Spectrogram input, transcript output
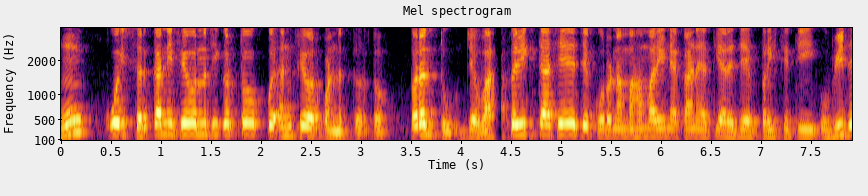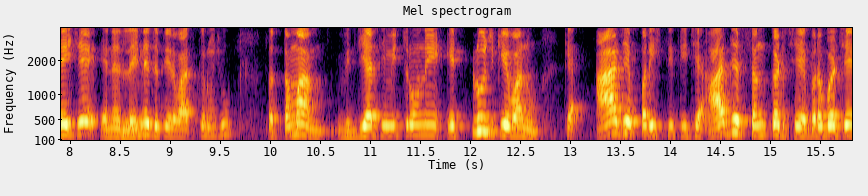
હું કોઈ સરકારની ફેવર નથી કરતો, કોઈ અનફેવર પણ નથી કરતો. પરંતુ જે વાસ્તવિકતા છે, જે કોરોના મહામારીના કારણે અત્યારે જે પરિસ્થિતિ ઊભી થઈ છે, એને લઈને જ અત્યારે વાત કરું છું. તો તમામ વિદ્યાર્થી મિત્રોને એટલું જ કહેવાનું કે આ જે પરિસ્થિતિ છે, આ જે સંકટ છે, બરાબર છે,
